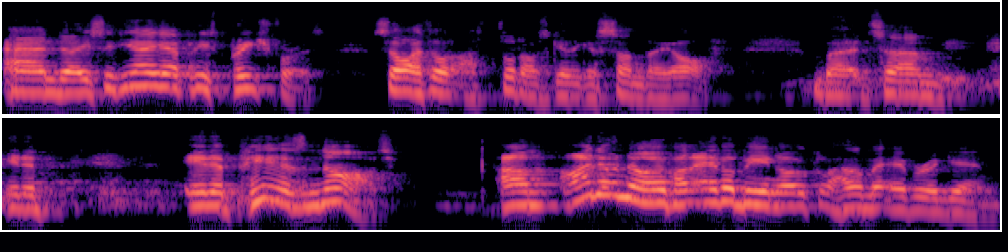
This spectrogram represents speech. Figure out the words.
And uh, he said, Yeah, yeah, please preach for us. So I thought, I thought I was getting a Sunday off, but um, it, it appears not. Um, I don't know if I'll ever be in Oklahoma ever again.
